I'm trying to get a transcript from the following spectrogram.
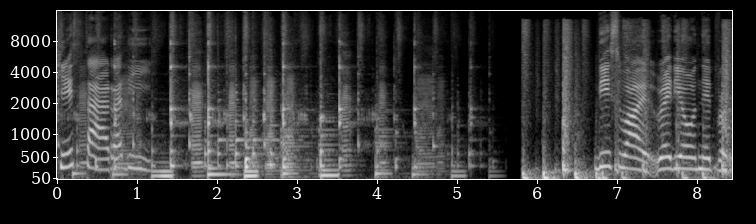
คิดสารดี This Why Radio Network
